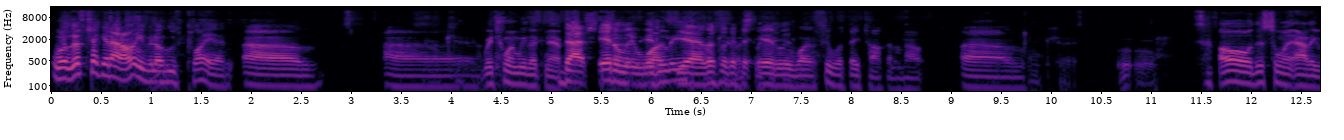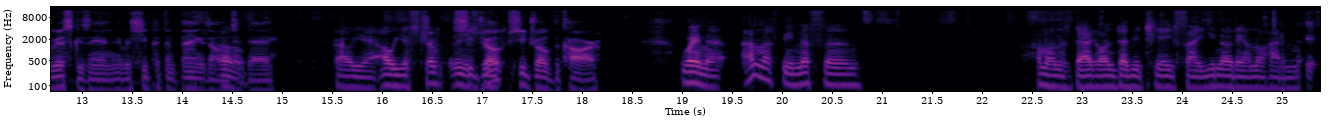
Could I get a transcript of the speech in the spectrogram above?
well, let's check it out. I don't even know who's playing. Um, Uh, okay. Which one we looking at? That first? Italy uh, one. Italy? Yeah, let's okay, look at let's the look Italy at one. See what they talking about. Um, okay. Ooh. Oh, this one Ali Riske is in. She put them things on oh. today. Oh yeah. Oh yeah. Strip, she drove. She drove the car. Wait a minute. I must be missing. I'm on this daggone WTA fight. You know they don't know how to. It,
